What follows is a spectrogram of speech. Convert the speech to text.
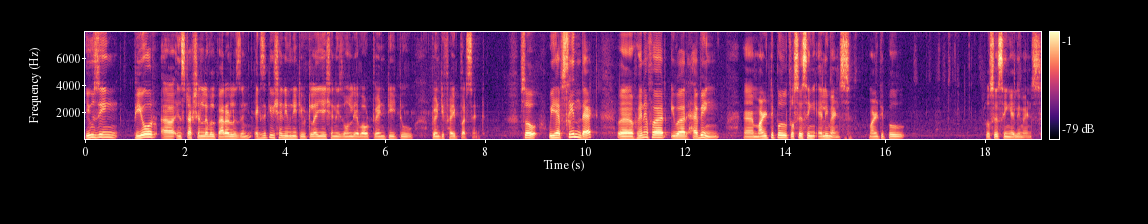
Using pure uh, instruction level parallelism, execution unit utilization is only about 20 to 25 percent. So, we have seen that uh, whenever you are having uh, multiple processing elements multiple processing elements.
